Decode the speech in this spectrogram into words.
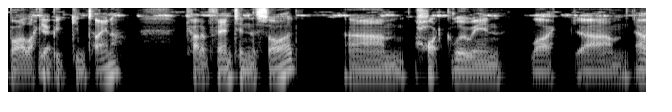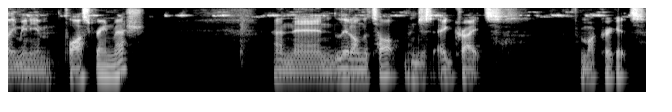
buy like Yeah. a big container, cut a vent in the side, um, hot glue in like um, aluminium fly screen mesh, and then lid on the top, and just egg crates for my crickets.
